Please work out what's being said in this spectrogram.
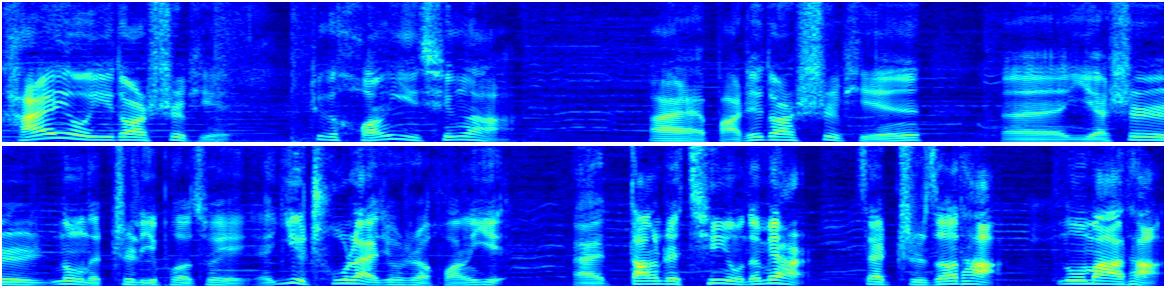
还有一段视频，这个黄毅清啊，哎，把这段视频，呃，也是弄得支离破碎，一出来就是黄奕，哎，当着亲友的面在指责他、怒骂他，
